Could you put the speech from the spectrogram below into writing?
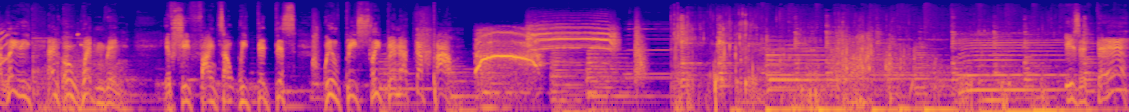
A lady and her wedding ring. If she finds out we did this, we'll be sleeping at the pound. Is it there?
